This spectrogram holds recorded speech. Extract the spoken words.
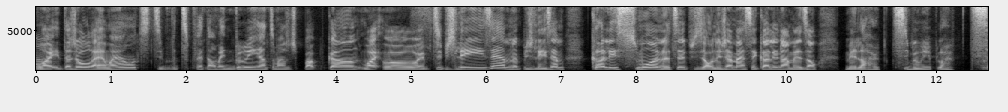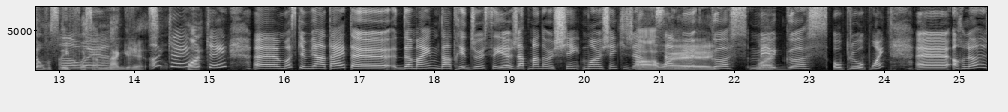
Ouais, toujours, euh, ouais, oh, tu, tu- tu fais tomber de bruit quand tu manges du popcorn. Ouais, ouais, ouais. Puis, je les aime, là, puis je les aime collés sur moi, là, tu sais, puis on n'est jamais assez collés dans la maison. Mais leur petit bruit, puis des Ah fois, ouais, ça hein? m'agresse. OK, Ouais. OK. Euh, moi, ce qui me vient en tête, euh, de même, d'entrée de jeu, c'est euh, jappement d'un chien. Moi, un chien qui jappe, Ah ça ouais. me gosse, mais gosse au plus haut point. Euh, horloge,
